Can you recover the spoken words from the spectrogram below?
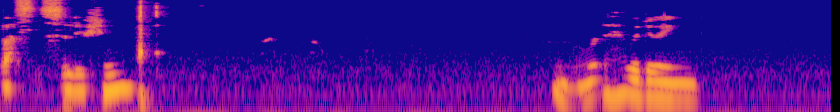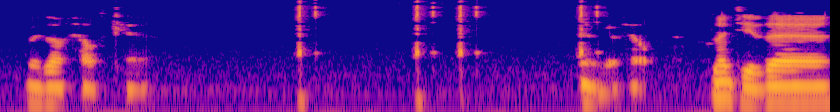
bus solution. Hmm, what the hell we're doing with our healthcare? There we go, health. Plenty of there.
